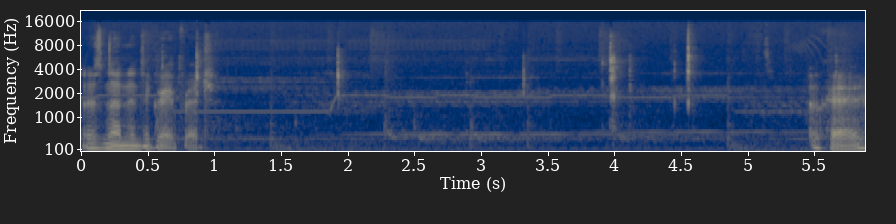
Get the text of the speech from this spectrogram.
There's none in the Great Bridge. Okay.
